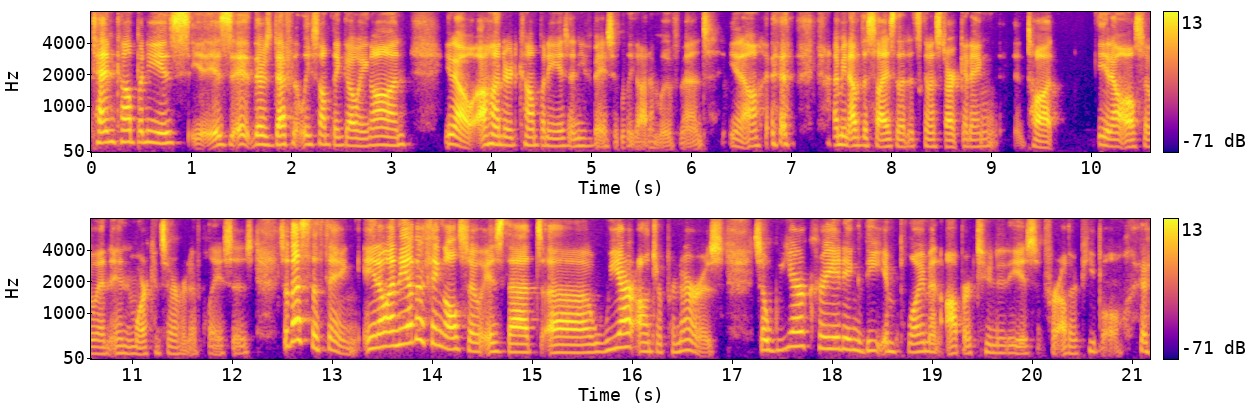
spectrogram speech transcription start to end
10 companies is, is there's definitely something going on you know 100 companies and you've basically got a movement you know? I mean of the size that it's going to start getting taught you know also in in more conservative places. So that's the thing you know and the other thing also is that uh, we are entrepreneurs so we are creating the employment opportunities for other people.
